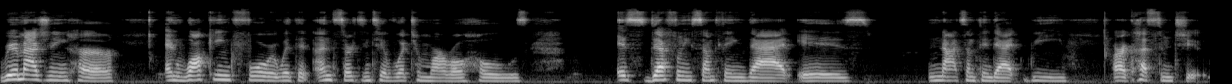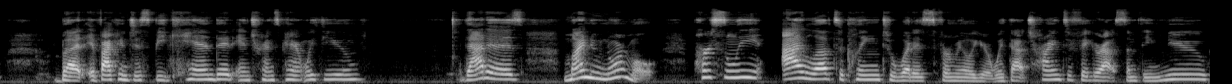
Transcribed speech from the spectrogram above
reimagining her and walking forward with an uncertainty of what tomorrow holds, it's definitely something that is not something that we are accustomed to. But if I can just be candid and transparent with you, that is my new normal. Personally, I love to cling to what is familiar without trying to figure out something new,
